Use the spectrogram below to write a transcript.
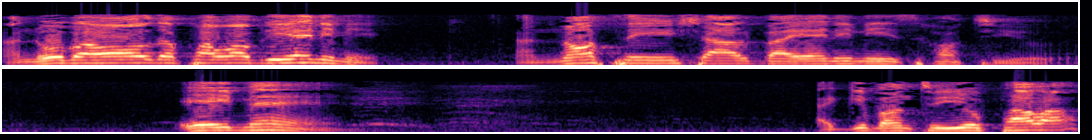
and over all the power of the enemy, and nothing shall by enemies hurt you. Amen. I give unto you power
